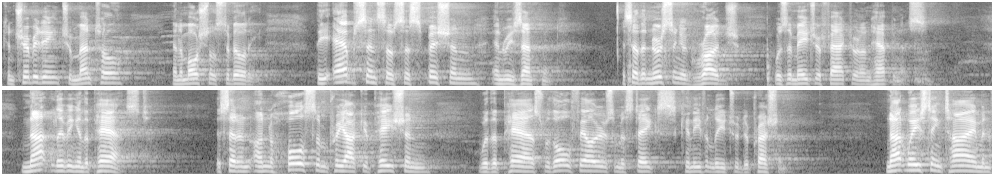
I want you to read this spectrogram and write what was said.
contributing to mental and emotional stability the absence of suspicion and resentment. It said that nursing a grudge was a major factor in unhappiness. Not living in the past. It said an unwholesome preoccupation with the past, with old failures and mistakes, can even lead to depression. Not wasting time and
